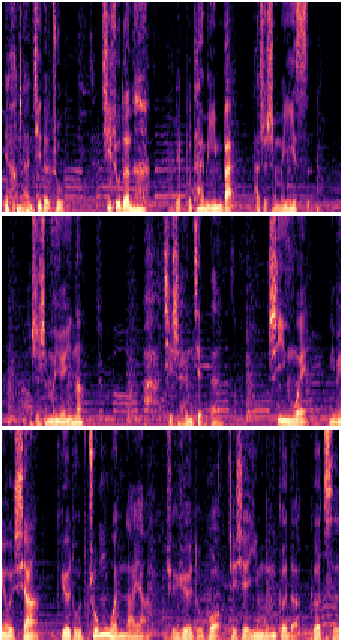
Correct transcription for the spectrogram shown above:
也很难记得住，记住的呢也不太明白它是什么意思，这是什么原因呢？啊，其实很简单，是因为你没有像阅读中文那样去阅读过这些英文歌的歌词。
